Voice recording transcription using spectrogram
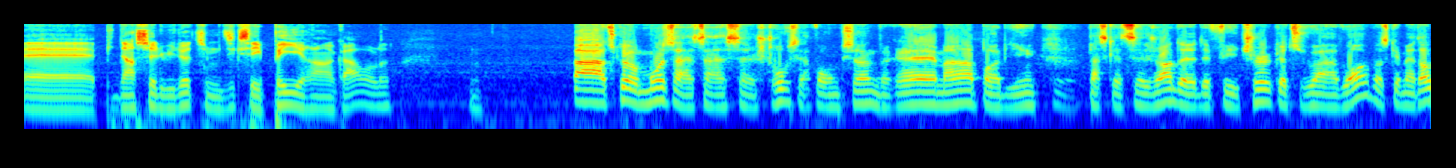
Euh, Puis dans celui-là, tu me dis que c'est pire encore, là. En tout cas, moi, ça, ça- ça- je trouve que ça fonctionne vraiment pas bien. Parce que c'est le genre de, de feature que tu veux avoir. Parce que maintenant,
